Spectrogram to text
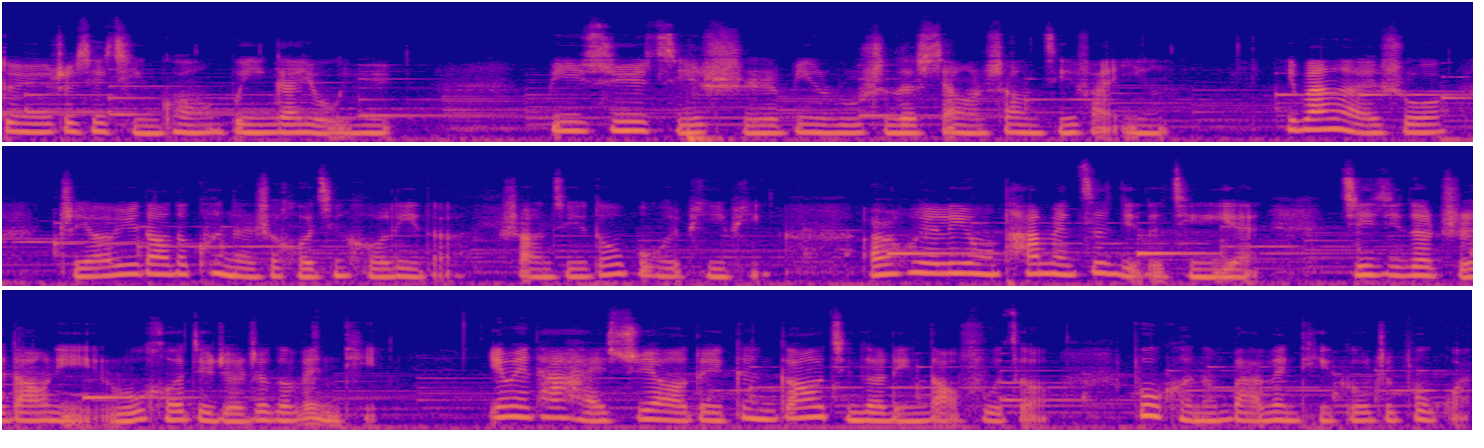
对于这些情况，不应该犹豫，必须及时并如实的向上级反映。一般来说，只要遇到的困难是合情合理的，上级都不会批评，而会利用他们自己的经验，积极的指导你如何解决这个问题。因为他还需要对更高级的领导负责，不可能把问题搁置不管。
